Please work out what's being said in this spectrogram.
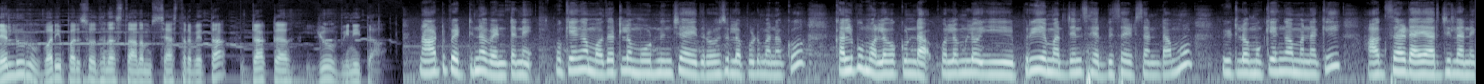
నెల్లూరు వరి పరిశోధన స్థానం శాస్త్రవేత్త డాక్టర్ యు వినీత. నాటు పెట్టిన వెంటనే ముఖ్యంగా మొదట్లో మూడు నుంచి ఐదు రోజులప్పుడు మనకు కలుపు మొలవకుండా పొలంలో ఈ ప్రీ ఎమర్జెన్సీ హెర్బిసైడ్స్ అంటాము. వీటిలో ముఖ్యంగా మనకి ఆక్సైడ్ ఐఆర్జిల్ అనే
